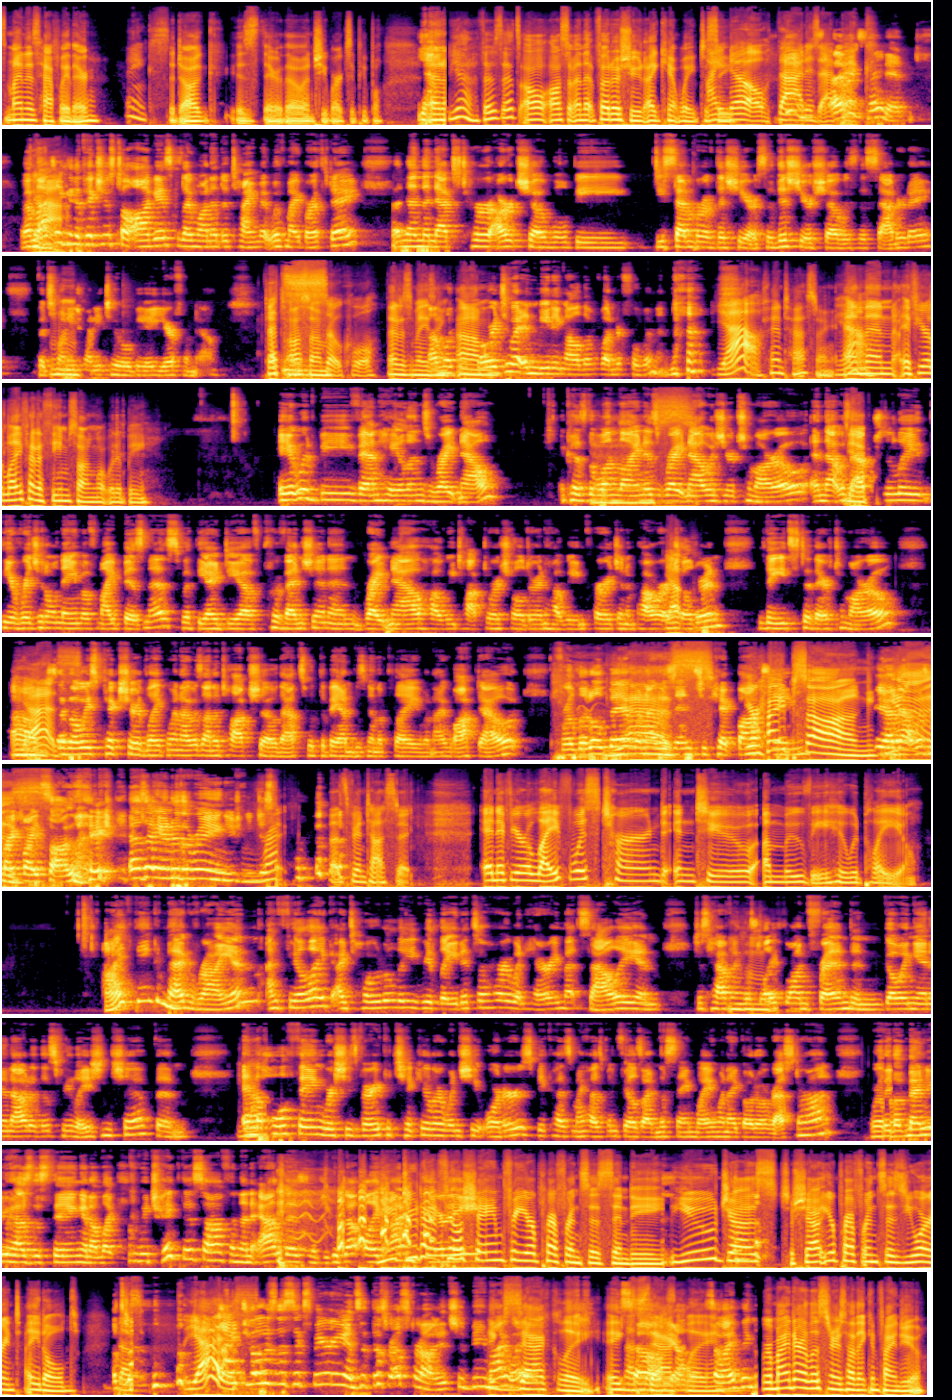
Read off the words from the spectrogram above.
Mine is halfway there. Thanks. The dog is there though, and she barks at people. Yeah. And yeah, those that's all awesome. And that photo shoot, I can't wait to see. I know that is I'm excited. I'm not taking the pictures till August because I wanted to time it with my birthday. And then the next, her art show will be December of this year. So this year's show is this Saturday, but Mhm. 2022 will be a year from now. That's awesome. So cool. that is amazing. I'm looking Um, forward to it and meeting all the wonderful women. Yeah. Fantastic. Yeah. And then, if your life had a theme song, what would it be? It would be Van Halen's Right Now. Because the one line is right now is your tomorrow. And that was Yep. actually the original name of my business with the idea of prevention and right now, how we talk to our children, how we encourage and empower Yep. our children leads to their tomorrow. Um, Yes. so I've always pictured like when I was on a talk show, that's what the band was going to play when I walked out for a little bit when I was into kickboxing. Your hype song. Yeah, that was my fight song. Like as I enter the ring, you can just Right. That's fantastic. And if your life was turned into a movie, who would play you? I think Meg Ryan. I feel like I totally related to her when Harry met Sally and just having this Mhm. lifelong friend and going in and out of this relationship and and the whole thing where she's very particular when she orders because my husband feels I'm the same way when I go to a restaurant where the menu has this thing and I'm like, can we take this off and then add this? And if you could, like, You I'm do not very- feel shame for your preferences, Cindy. You just shout your preferences. You are entitled. That's- I chose this experience at this restaurant. It should be my way. Exactly. So, yeah. Exactly. So I think Remind our listeners how they can find you.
